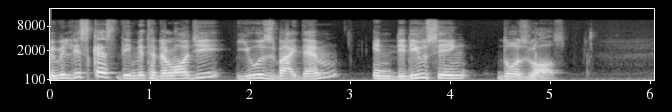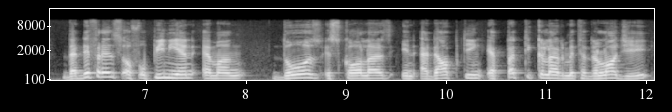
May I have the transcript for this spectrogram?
We will discuss the methodology used by them in deducing those laws. The difference of opinion among those scholars in adopting a particular methodology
